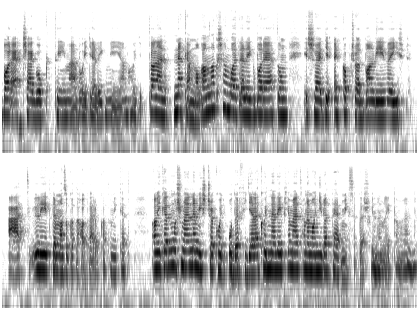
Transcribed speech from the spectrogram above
barátságok témába így elég mélyen, hogy talán nekem magamnak sem volt elég barátom, és egy, egy kapcsolatban léve is átléptem azokat a határokat, amiket, amiket most már nem is csak, hogy odafigyelek, hogy ne lépjem át, hanem annyira természetes, hogy nem lépem át.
